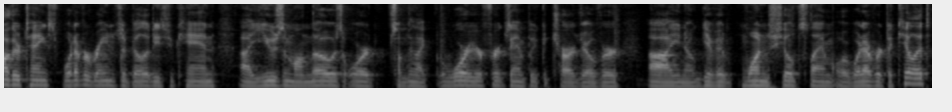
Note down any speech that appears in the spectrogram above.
other tanks, whatever ranged abilities you can, uh, use them on those, or something like a warrior, for example, you could charge over, uh, you know, give it one shield slam or whatever to kill it,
